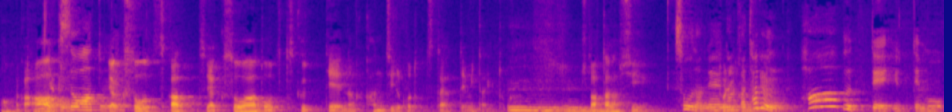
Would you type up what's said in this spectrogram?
あなんかアート薬草アートね。薬草を使って薬草アートを作ってなんか感じることを伝えてみたりとか、うん。うんうんちょっと新しいそうだね。取り組みで。なんか多分ハーブって言っても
